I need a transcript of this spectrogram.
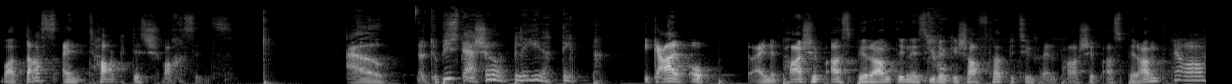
war das ein Tag des Schwachsinns. Au. Na, du bist ja schon ein blöder Tipp. Egal, ob eine Parship-Aspirantin es wieder geschafft hat, beziehungsweise ein Parship-Aspirant Ja.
